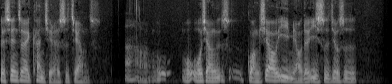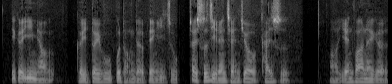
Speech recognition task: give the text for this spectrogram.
对，现在看起来是这样子。啊。我我想是广效疫苗的意思，就是一个疫苗可以对付不同的变异株。在十几年前就开始啊研发那个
